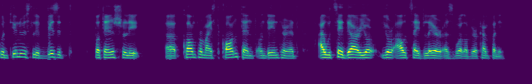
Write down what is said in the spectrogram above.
continuously visit potentially uh, compromised content on the internet, I would say they are your your outside layer as well of your company.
